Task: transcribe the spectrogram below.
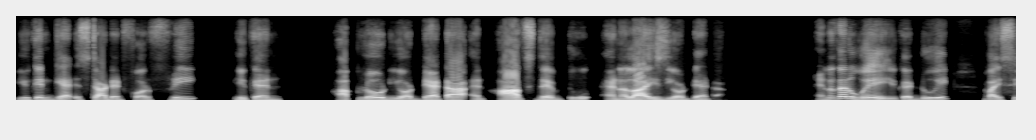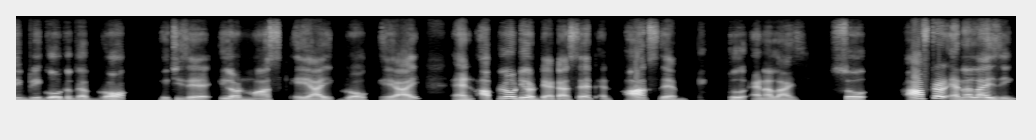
you can get started for free. You can upload your data and ask them to analyze your data. Another way you can do it by simply go to the Grok, which is a Elon Musk AI, Grok AI, and upload your data set and ask them to analyze. So after analyzing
